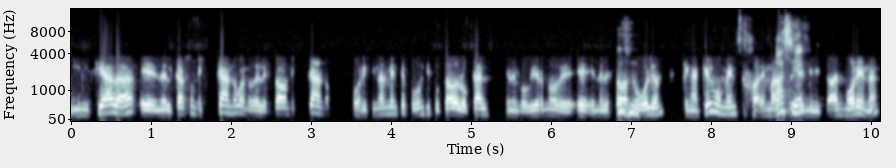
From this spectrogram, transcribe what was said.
iniciada en el caso mexicano, bueno, del Estado mexicano, originalmente por un diputado local en el gobierno de, eh, en el Estado de Nuevo León, que en aquel momento además militaba en Morena,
